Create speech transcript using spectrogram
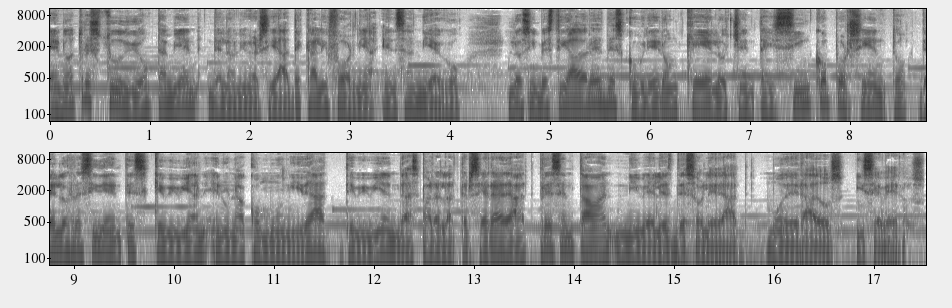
En otro estudio, también de la Universidad de California en San Diego, los investigadores descubrieron que el 85% de los residentes que vivían en una comunidad de viviendas para la tercera edad presentaban niveles de soledad moderados y severos.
